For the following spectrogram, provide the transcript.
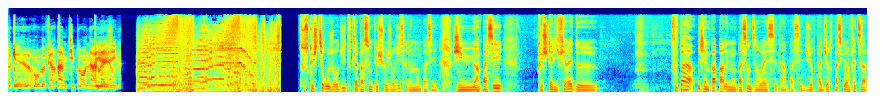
Ok, alors on va faire un petit pas en arrière. Tout ce que je tire aujourd'hui, toute la personne que je suis aujourd'hui, ça vient de mon passé. J'ai eu un passé que je qualifierais de. Faut pas. J'aime pas parler de mon passé en disant ouais, c'était un passé dur, pas dur, parce qu'en fait, ça.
